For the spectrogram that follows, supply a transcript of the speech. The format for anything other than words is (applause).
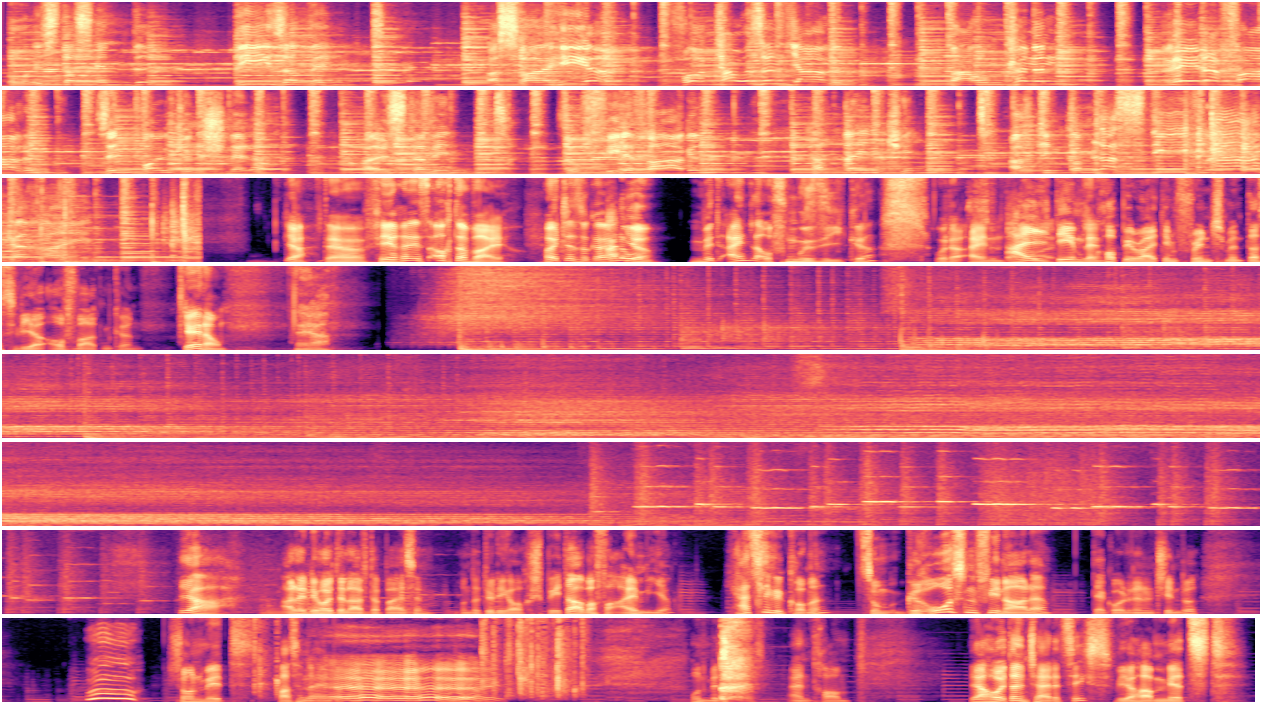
Wo ist das Ende dieser Welt? Was war hier vor tausend Jahren? Warum können Räder fahren? Sind Wolken schneller als der Wind? So viele Fragen hat ein Kind. Ach Kind, komm, lass die Frage rein. Ja, der Fähre ist auch dabei. Heute sogar Hallo. hier mit Einlaufmusik ja? oder ein. all dem Blend. Copyright Infringement, das wir aufwarten können. Genau. Naja. Ja, alle, die heute live dabei sind und natürlich auch später, aber vor allem ihr, herzlich willkommen zum großen Finale der Goldenen Schindel. Woo, schon mit passender Eindruck. Und mit ein Traum. Ja, heute entscheidet sich's. Wir haben jetzt,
